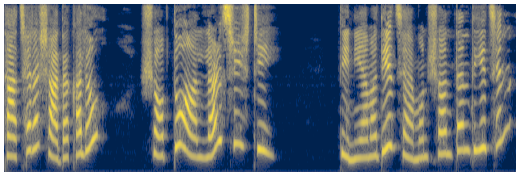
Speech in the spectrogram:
তাছাড়া সাদা কালো সব তো আল্লাহর সৃষ্টি। তিনি আমাদের যেমন সন্তান দিয়েছেন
